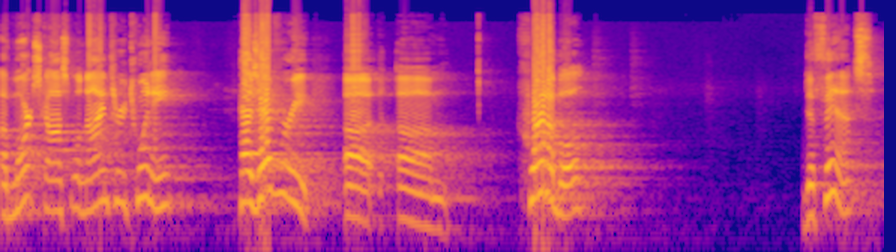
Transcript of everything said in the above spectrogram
of Mark's Gospel, 9 through 20, has every uh, um, credible defense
